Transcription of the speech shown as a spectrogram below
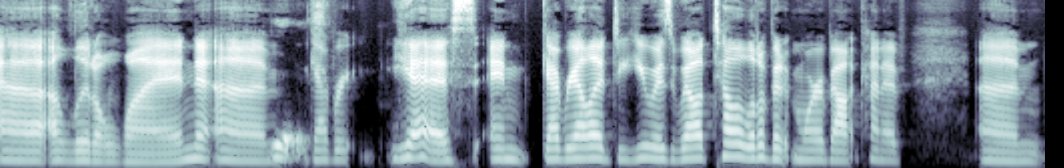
a, a little one, um, yes. Gabri- yes, and Gabriella, do you as well? Tell a little bit more about kind of um,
